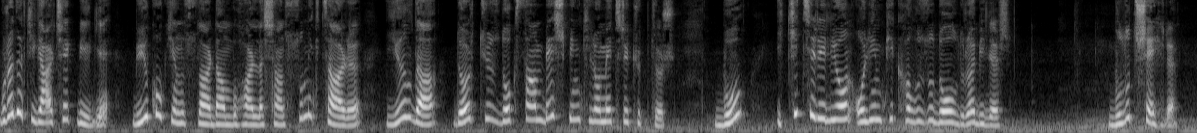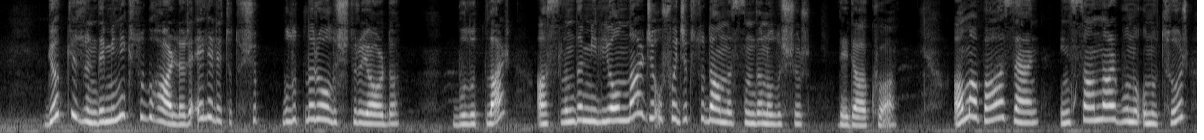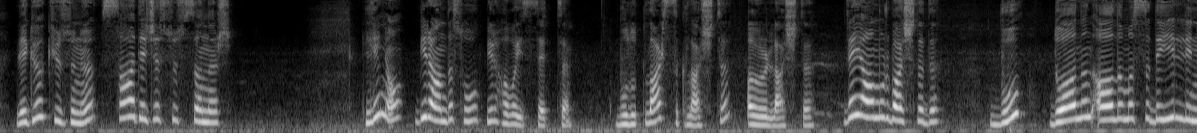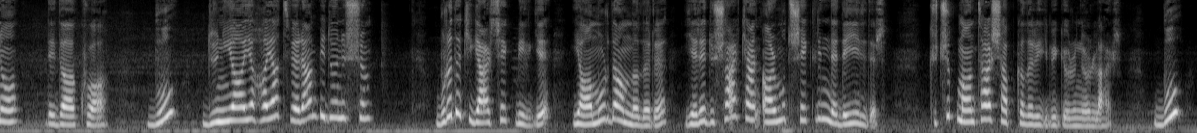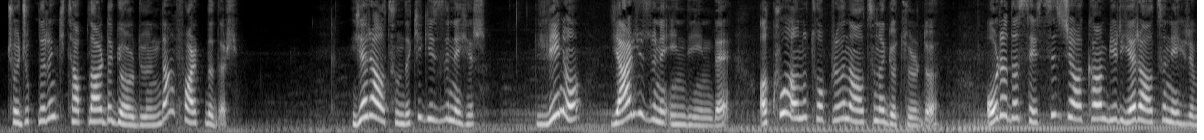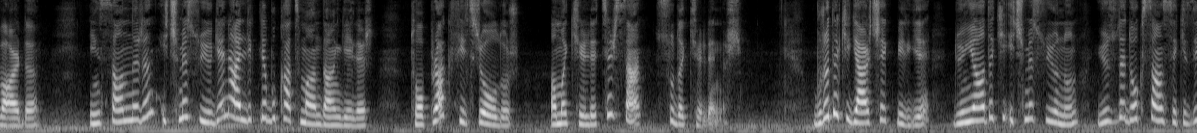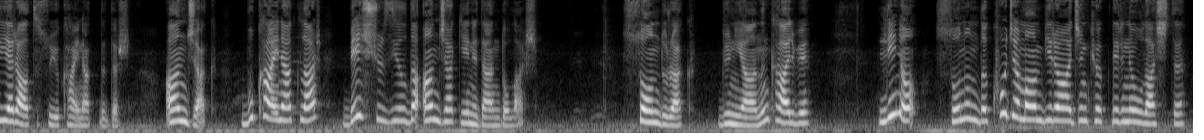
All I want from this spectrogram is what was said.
Buradaki gerçek bilgi büyük okyanuslardan buharlaşan su miktarı yılda 495 bin kilometre küptür. Bu 2 trilyon olimpik havuzu doldurabilir. Bulut şehri Gökyüzünde minik su buharları el ele tutuşup bulutları oluşturuyordu. Bulutlar aslında milyonlarca ufacık su damlasından oluşur, dedi Aqua. Ama bazen insanlar bunu unutur ve gökyüzünü sadece süs sanır. Lino bir anda soğuk bir hava hissetti. Bulutlar sıklaştı, ağırlaştı ve yağmur başladı. Bu doğanın ağlaması değil Lino, dedi Aqua. Bu dünyaya hayat veren bir dönüşüm. Buradaki gerçek bilgi yağmur damlaları yere düşerken armut şeklinde değildir. Küçük mantar şapkaları gibi görünürler. Bu çocukların kitaplarda gördüğünden farklıdır. Yer altındaki gizli nehir. Lino yeryüzüne indiğinde Aqua onu toprağın altına götürdü. Orada sessizce akan bir yeraltı nehri vardı. İnsanların içme suyu genellikle bu katmandan gelir. Toprak filtre olur ama kirletirsen su da kirlenir. Buradaki gerçek bilgi dünyadaki içme suyunun %98'i yeraltı suyu kaynaklıdır. Ancak bu kaynaklar 500 yılda ancak yeniden dolar. Son durak, dünyanın kalbi. Lino sonunda kocaman bir ağacın köklerine ulaştı.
